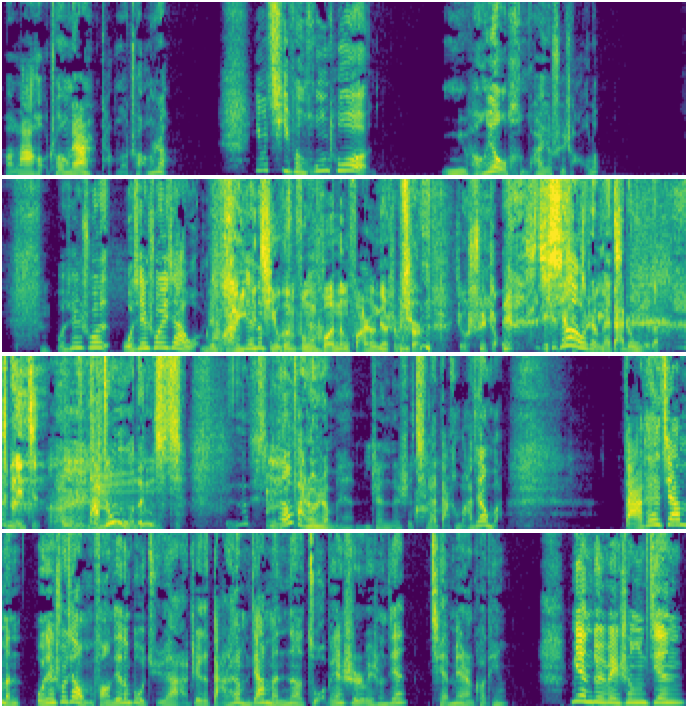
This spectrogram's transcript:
啊，拉好窗帘，躺到床上，因为气氛烘托，女朋友很快就睡着了。我先说，我先说一下我们这我房间的气氛烘托能发生点什么事儿，结果睡着了。这笑什么呀？大中午的，真没劲啊！大中午的，你 能发生什么呀？真的是起来打个麻将吧。打开家门，我先说一下我们房间的布局啊。这个打开我们家门呢，左边是卫生间，前面是客厅，面对卫生间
